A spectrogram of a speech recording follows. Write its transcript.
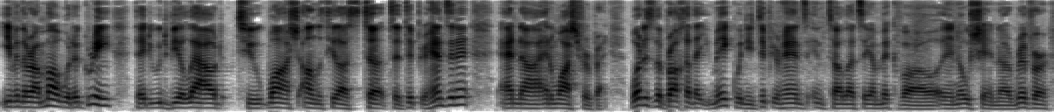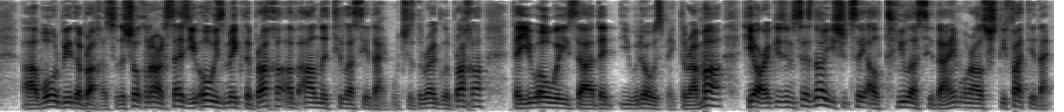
even the Rama would agree that you would be allowed to wash al natilas to, to dip your hands in it and uh, and wash for bread. What is the bracha that you make when you dip your hands into, let's say, a mikvah, an ocean, a river? Uh, what would be the bracha? So the Shulchan Aruch says you always make the bracha of al natilas yadayim, which is the regular bracha that you always uh, that you would always make. The Rama he argues and says no, you should say al tvilas yadayim or al shtifat yadayim.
